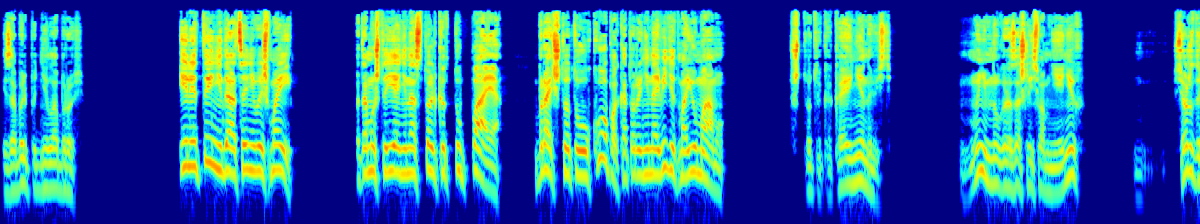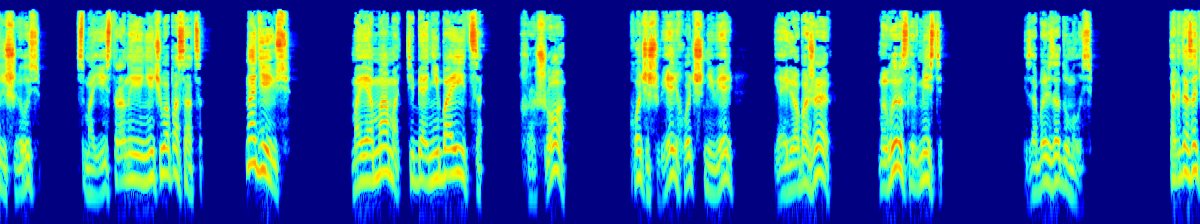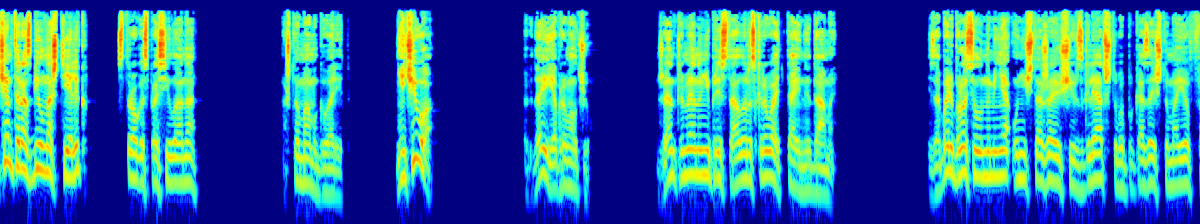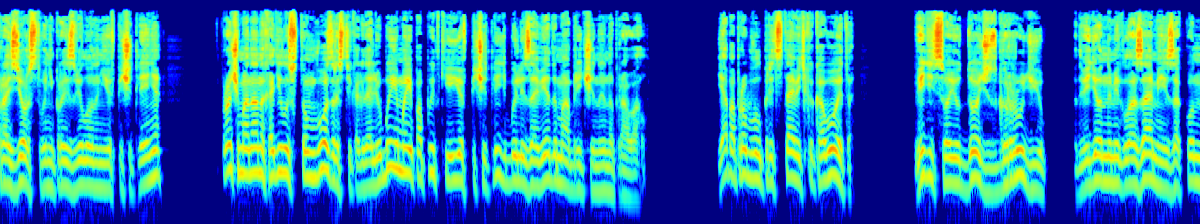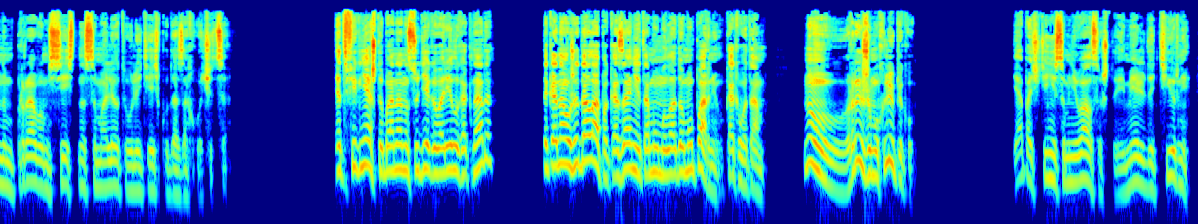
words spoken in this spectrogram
Изабель подняла бровь. Или ты недооцениваешь мои, потому что я не настолько тупая брать что-то у копа, который ненавидит мою маму. Что ты, какая ненависть? Мы немного разошлись во мнениях. Все разрешилось. С моей стороны нечего опасаться. Надеюсь. Моя мама тебя не боится. Хорошо. Хочешь верь, хочешь не верь. Я ее обожаю. Мы выросли вместе. Изабель задумалась. «Тогда зачем ты разбил наш телек?» — строго спросила она. «А что мама говорит?» «Ничего». Тогда и я промолчу. Джентльмену не пристало раскрывать тайны дамы. Изабель бросила на меня уничтожающий взгляд, чтобы показать, что мое фразерство не произвело на нее впечатления. Впрочем, она находилась в том возрасте, когда любые мои попытки ее впечатлить были заведомо обречены на провал. Я попробовал представить, каково это видеть свою дочь с грудью, подведенными глазами и законным правом сесть на самолет и улететь куда захочется. Это фигня, чтобы она на суде говорила как надо? Так она уже дала показания тому молодому парню, как его там, ну, рыжему хлюпику. Я почти не сомневался, что Эмельда Тирни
